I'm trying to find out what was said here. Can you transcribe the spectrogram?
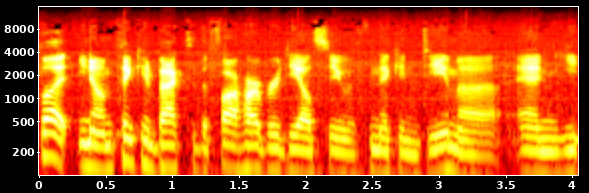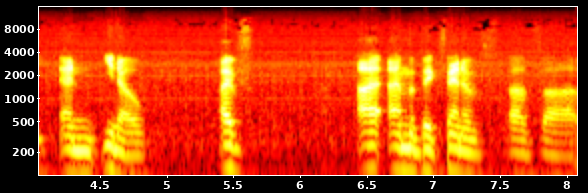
but you know, I'm thinking back to the Far Harbor DLC with Nick and Dima, and he, and you know, I've I, I'm a big fan of of uh,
